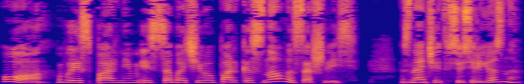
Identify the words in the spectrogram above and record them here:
«О, вы с парнем из собачьего парка снова сошлись? Значит, все серьезно?»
